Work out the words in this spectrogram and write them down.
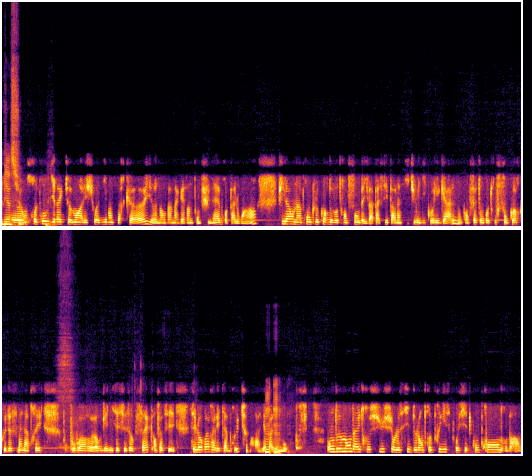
bien sûr. Euh, on se retrouve directement à aller choisir un cercueil euh, dans un magasin de pompes funèbres, pas loin. Puis là, on apprend que le corps de votre enfant, ben, il va passer par l'institut médico-légal. Donc en fait, on retrouve son corps que deux semaines après pour pouvoir organiser ses obsèques. Enfin, c'est l'horreur à l'état brut. Il n'y a pas de mots. On demande à être reçu sur le site de l'entreprise pour essayer de comprendre. Bah,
